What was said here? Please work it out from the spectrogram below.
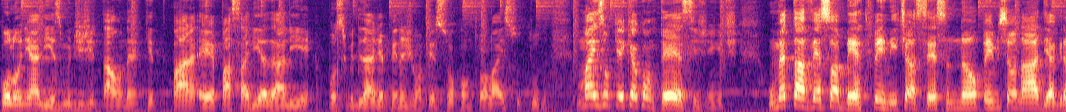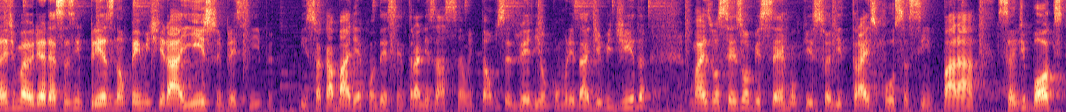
colonialismo digital, né? Que é, passaria dali a possibilidade apenas de uma pessoa controlar isso tudo. Mas o que que acontece, gente? O metaverso aberto permite acesso não permissionado e a grande maioria dessas empresas não permitirá isso em princípio. Isso acabaria com descentralização. Então vocês veriam comunidade dividida, mas vocês observam que isso ali traz força sim para Sandbox,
